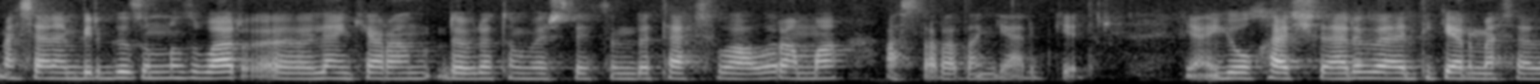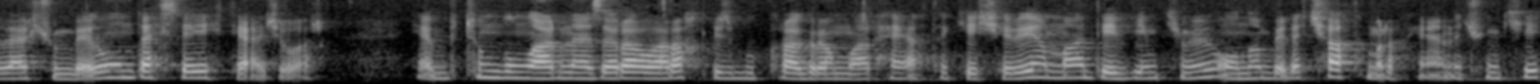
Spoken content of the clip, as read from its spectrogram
Məsələn, bir qızımız var, e, Lənkəran Dövlət Universitetində təhsil alır, amma Astaradan gəlib gedir. Yəni yol xərcləri və digər məsələlər üçün belə onun dəstəyə ehtiyacı var. Yəni bütün bunları nəzərə alaraq biz bu proqramları həyata keçiririk, amma dediyim kimi ona belə çatmırıq. Yəni çünki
